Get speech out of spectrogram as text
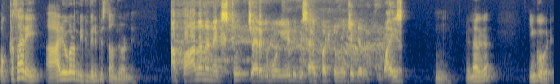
ఒక్కసారి ఆ ఆడియో కూడా మీకు వినిపిస్తాను చూడండి. ఆ పాలన నెక్స్ట్ జరగబోయేది విశాఖపట్నం నుంచి జరుగుతుంది. విన్నారుగా? ఇంకొకటి.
